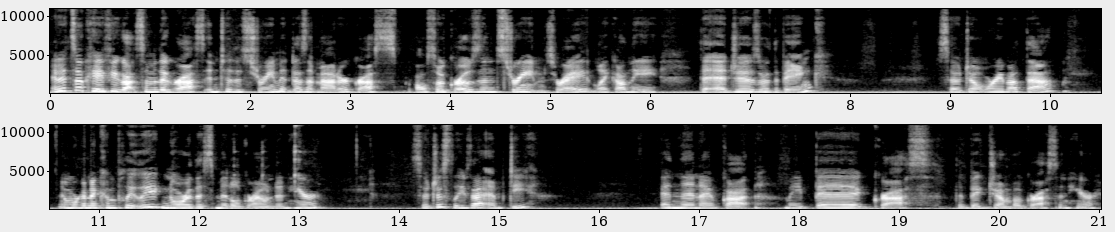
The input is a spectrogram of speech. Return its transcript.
And it's okay if you got some of the grass into the stream, it doesn't matter. Grass also grows in streams, right? Like on the, the edges or the bank. So don't worry about that. And we're going to completely ignore this middle ground in here. So just leave that empty. And then I've got my big grass, the big jumbo grass in here.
